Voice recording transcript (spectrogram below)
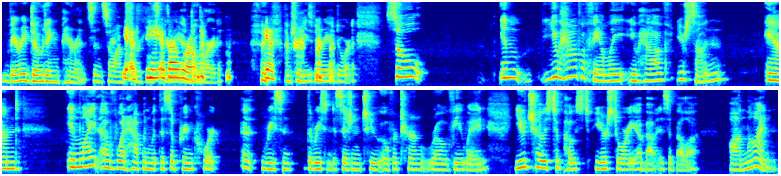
very doting parents, and so I'm yes, sure he's he very adored. yes, I'm sure he's very adored. So in you have a family, you have your son, and in light of what happened with the Supreme Court uh, recent the recent decision to overturn Roe v. Wade, you chose to post your story about Izabella online.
